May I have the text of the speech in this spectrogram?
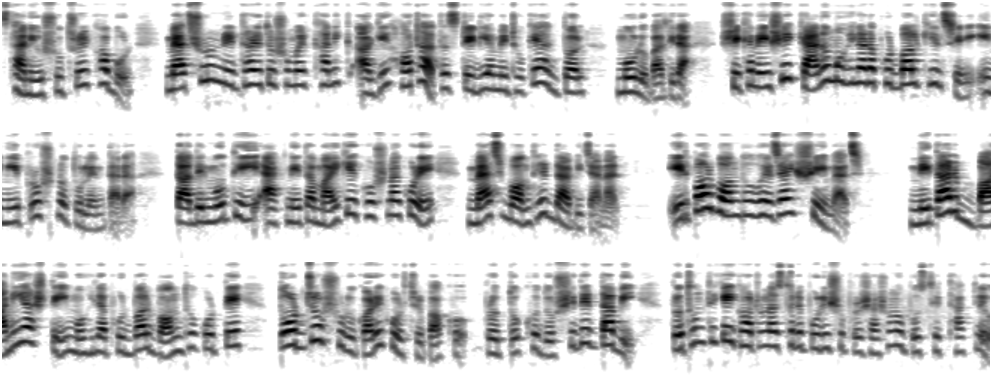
স্থানীয় সূত্রের খবর, ম্যাচ শুরুর নির্ধারিত সময়ের খানিক আগে হঠাৎ স্টেডিয়ামে ঢোকে একদল মৌলবাদীরা। সেখানে এসে কেন মহিলারা ফুটবল খেলছে এ নিয়ে প্রশ্ন তোলেন তারা। তাদের মধ্যেই এক নেতা মাইকে ঘোষণা করে ম্যাচ বন্ধের দাবি জানান। এরপর বন্ধ হয়ে যায় সেই ম্যাচ। নেতার বাণী আসতেই মহিলা ফুটবল বন্ধ করতে তোড়জোড় শুরু করে কর্তৃপক্ষ। প্রত্যক্ষদর্শীদের দাবি, প্রথম থেকেই ঘটনাস্থলে পুলিশ ও প্রশাসন উপস্থিত থাকলেও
